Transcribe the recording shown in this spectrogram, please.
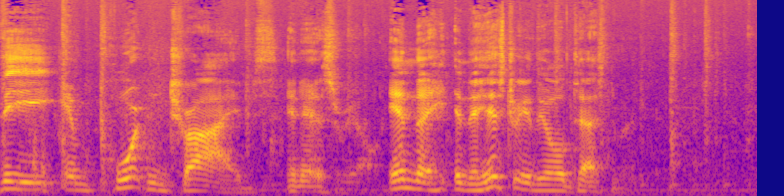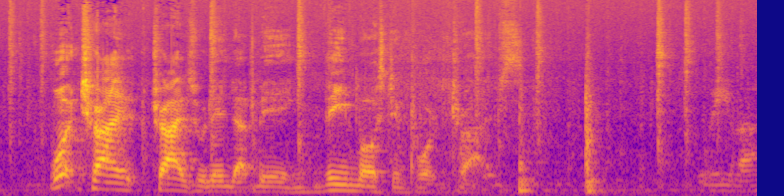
the important tribes in Israel in the in the history of the Old Testament, what tri- tribes would end up being the most important tribes? Levi.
